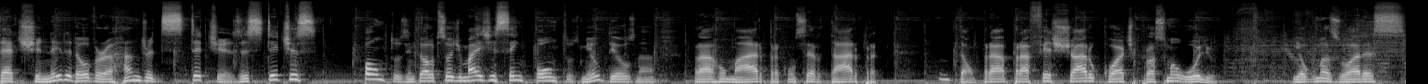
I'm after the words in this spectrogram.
that she needed over a hundred stitches. Stitches, pontos. Então ela precisou de mais de 100 pontos. Meu Deus, né? Para arrumar, para consertar, para então, para fechar o corte próximo ao olho. E algumas horas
